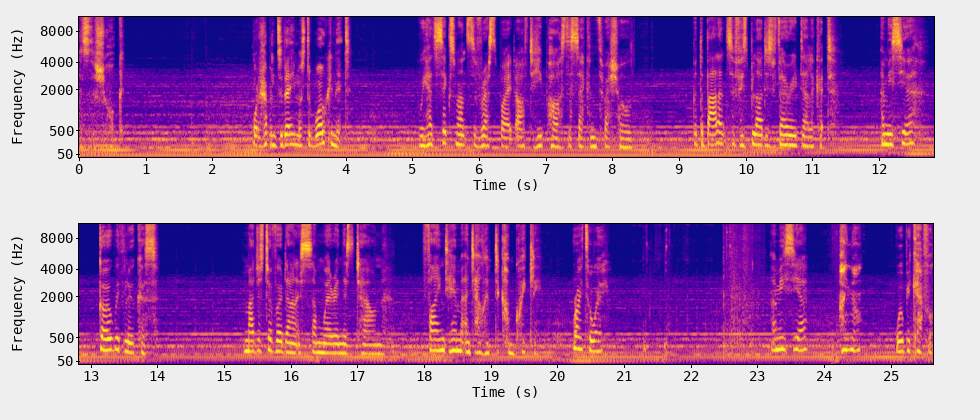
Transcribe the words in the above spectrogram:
It's the shock. What happened today must have woken it. We had six months of respite after he passed the second threshold. But the balance of his blood is very delicate. Amicia, go with Lucas. Magister Vaudin is somewhere in this town. Find him and tell him to come quickly. Right away. Amicia, I know. We'll be careful.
